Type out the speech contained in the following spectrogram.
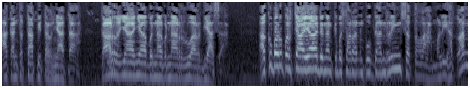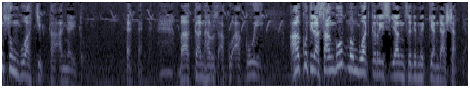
Akan tetapi ternyata karyanya benar-benar luar biasa. Aku baru percaya dengan kebesaran Empu Gandring setelah melihat langsung buah ciptaannya itu. Bahkan harus aku akui, aku tidak sanggup membuat keris yang sedemikian dahsyatnya.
